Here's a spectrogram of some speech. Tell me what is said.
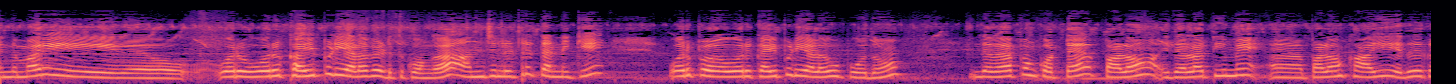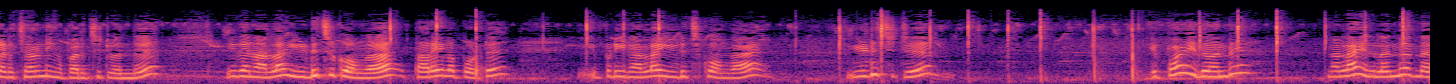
இந்த மாதிரி ஒரு ஒரு கைப்பிடி அளவு எடுத்துக்கோங்க. அஞ்சு லிட்டர் தண்ணிக்கு ஒரு ப- ஒரு கைப்பிடி அளவு போதும். இந்த வேப்பங்கொட்டை பழம் இது எல்லாத்தையுமே பழம் காய் எது கிடைச்சாலும் நீங்கள் பறிச்சுட்டு வந்து இதை நல்லா இடிச்சுக்கோங்க. தரையில் போட்டு இப்படி நல்லா இடிச்சுக்கோங்க. இடிச்சிட்டு இப்போ இது வந்து நல்லா இதுலேருந்து அந்த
